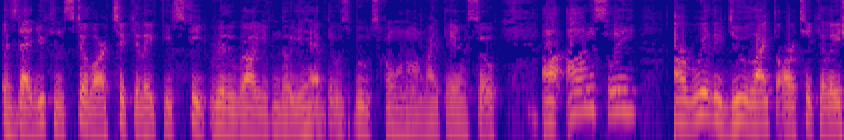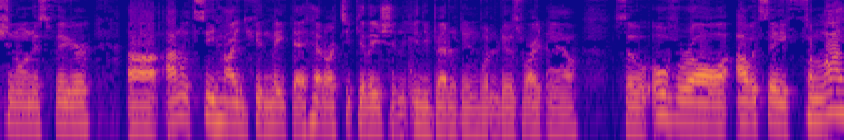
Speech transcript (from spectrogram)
is that you can still articulate these feet really well, even though you have those boots going on right there. So uh, honestly, I really do like the articulation on this figure. Uh, I don't see how you can make that head articulation any better than what it is right now. So overall, I would say for my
